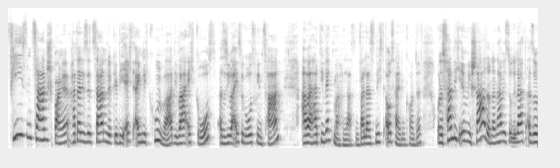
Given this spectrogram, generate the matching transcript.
fiesen Zahnspange, hat er diese Zahnlücke, die echt eigentlich cool war, die war echt groß, also die war eigentlich so groß wie ein Zahn, aber er hat die wegmachen lassen, weil er es nicht aushalten konnte. Und das fand ich irgendwie schade. Und dann habe ich so gedacht, also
